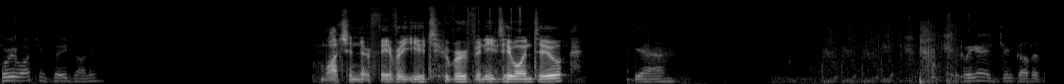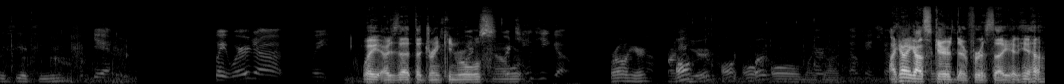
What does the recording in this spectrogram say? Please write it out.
Who are you watching play, Johnny? Watching their favorite YouTuber, Vinny212. yeah. We're gonna drink up if we see a team. Yeah. Wait, where'd uh? Wait, Wait, is that the drinking rules? where'd No. TNT go? We're all here. I'm Oh, here. oh, oh, oh my god. Okay, so I kind of got scared there for a second. Yeah.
